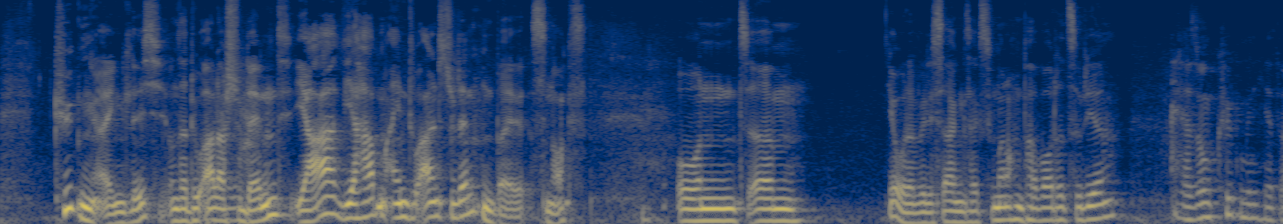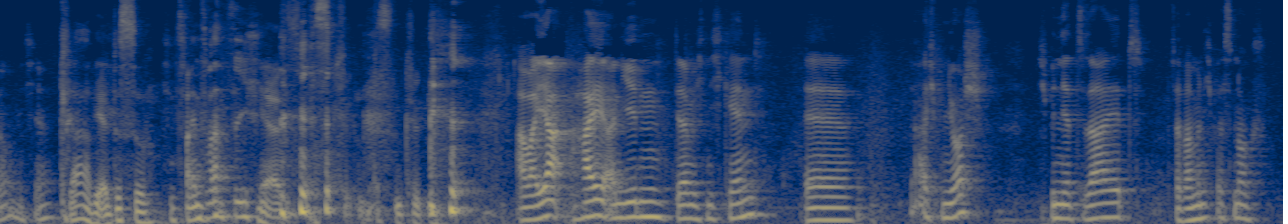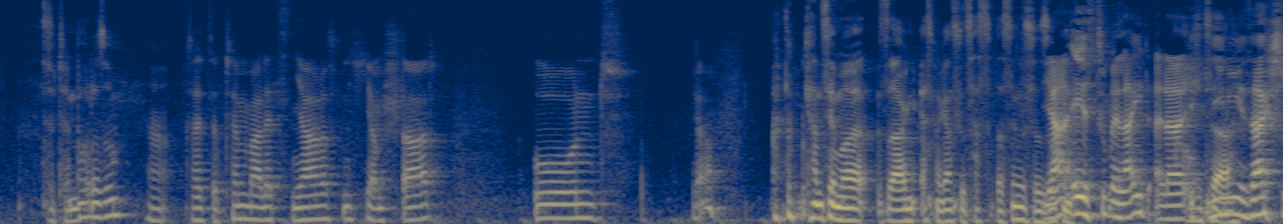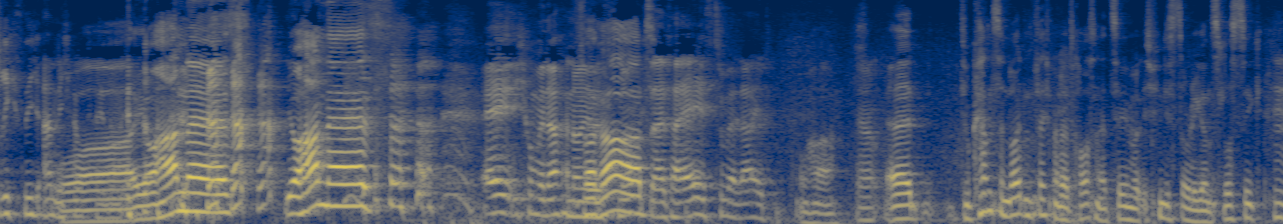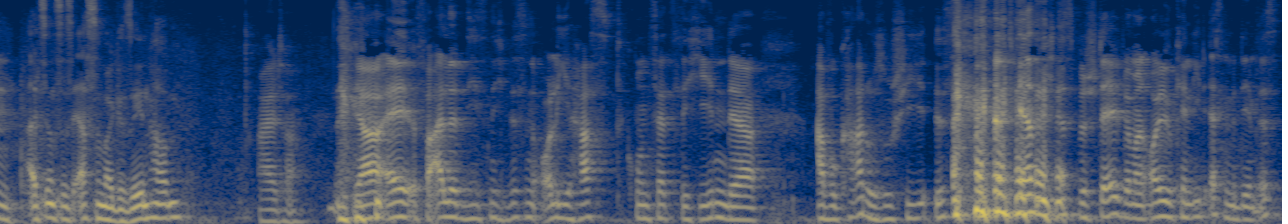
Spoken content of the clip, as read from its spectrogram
Küken eigentlich, unser dualer Student. Ja, wir haben einen dualen Studenten bei Snox. Und ähm, jo, da würde ich sagen, sagst du mal noch ein paar Worte zu dir? Alter, so ein Küken bin ich jetzt auch nicht, ja? Klar, wie alt bist du? Ich bin 22. Ja, das ist, das ist ein Küken. Aber ja, hi an jeden, der mich nicht kennt. Äh, ja, ich bin Josh. Ich bin jetzt seit. Seit wann bin ich bei Snox? September oder so? Ja, seit September letzten Jahres bin ich hier am Start. Und ja. Du kannst ja mal sagen, erstmal ganz kurz, was sind das für Socken? Ja, ey, es tut mir leid, Alter. Ich, Alter. nee, nee, sag, strich's nicht an. Ich Boah. Johannes! Johannes! Ey, ich hole mir nachher neue Verrat. Snox, Alter. Ey, es tut mir leid. Oha. Ja. Äh, du kannst den Leuten vielleicht mal da draußen erzählen, weil ich finde die Story ganz lustig. Hm. Als wir uns das erste Mal gesehen haben, Alter. Ja, ey, für alle, die es nicht wissen, Olli hasst grundsätzlich jeden, der Avocado-Sushi isst, der sich das bestellt, wenn man All You Can Eat Essen mit dem isst.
